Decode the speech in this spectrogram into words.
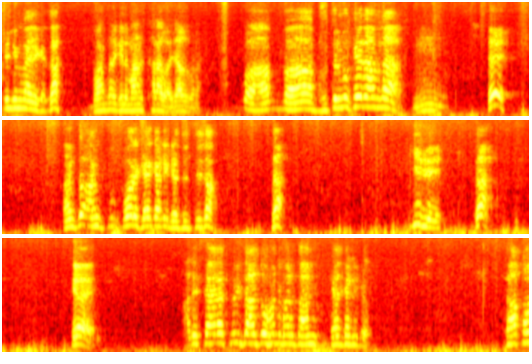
ফিল্ডিং মারে যা। দোকান গেলে মানুষ খারাপ হয় যাব না। বাবা ভূতের মুখে রাম না হুম। আমি তো আমি পরে খেয়ে কাটি রে তুই যা। যা। কি রে? যা। কে? আরে স্যার তুই যা দোকানে পারে যা আমি খেয়ে কাটি রে যা তো।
